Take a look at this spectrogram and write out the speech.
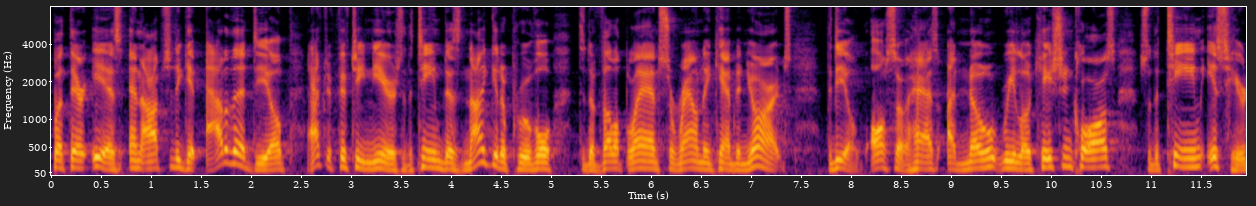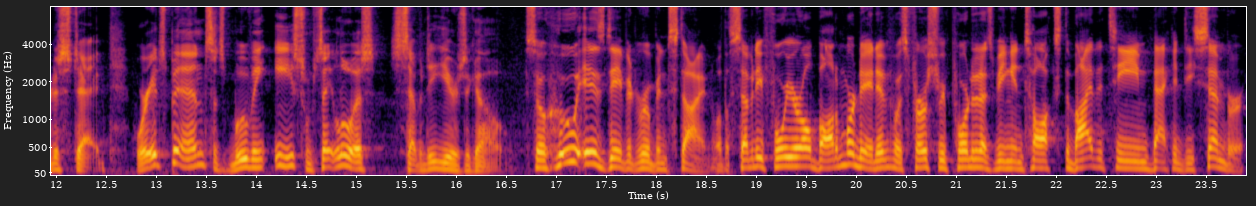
But there is an option to get out of that deal after 15 years if the team does not get approval to develop land surrounding Camden Yards. The deal also has a no relocation clause, so the team is here to stay, where it's been since moving east from St. Louis 70 years ago. So, who is David Rubenstein? Well, the 74 year old Baltimore native was first reported as being in talks to buy the team back in December.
